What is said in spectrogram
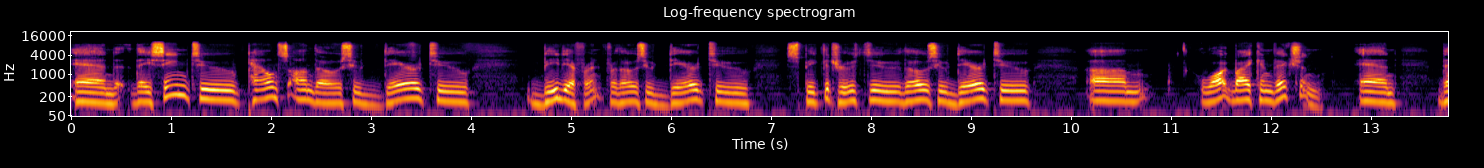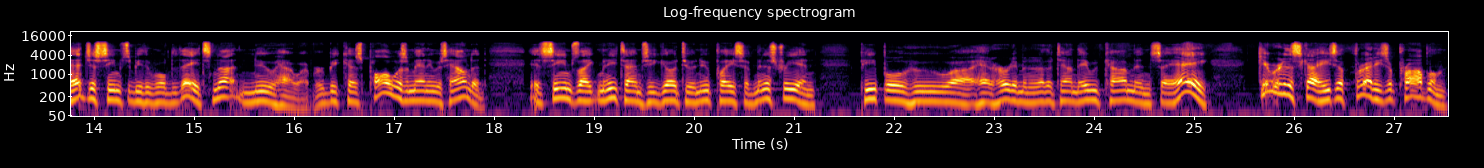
and they seem to pounce on those who dare to be different, for those who dare to speak the truth, to those who dare to um, walk by conviction. And that just seems to be the world today. It's not new, however, because Paul was a man who was hounded. It seems like many times he'd go to a new place of ministry and people who uh, had heard him in another town, they would come and say, Hey, get rid of this guy. He's a threat. He's a problem.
